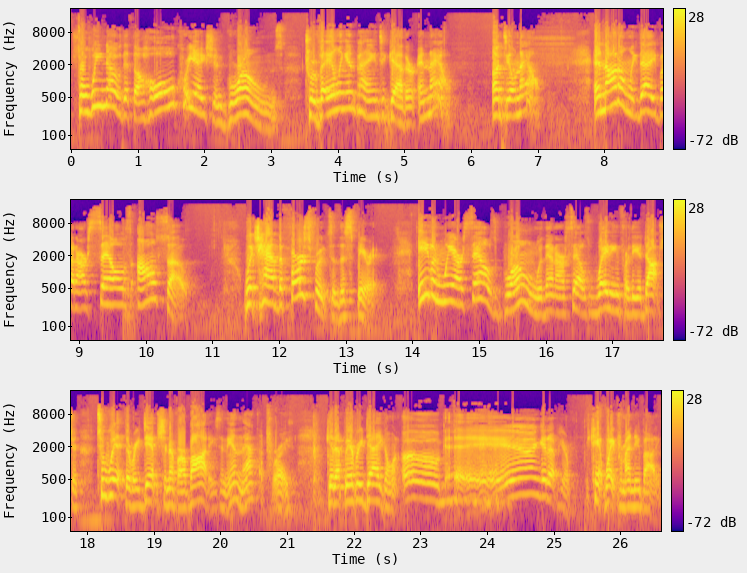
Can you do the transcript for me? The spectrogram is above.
For we know that the whole creation groans, travailing in pain together, and now, until now. And not only they, but ourselves also, which have the first fruits of the Spirit. Even we ourselves groan within ourselves, waiting for the adoption, to wit, the redemption of our bodies. And in that, the truth. Get up every day going, okay, get up here. Can't wait for my new body.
